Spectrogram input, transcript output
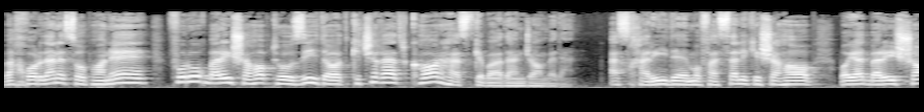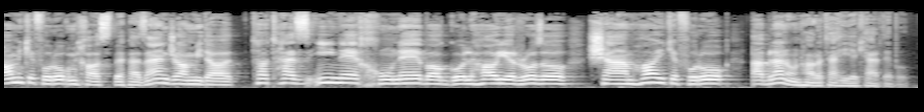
و خوردن صبحانه فروغ برای شهاب توضیح داد که چقدر کار هست که باید انجام بدن. از خرید مفصلی که شهاب باید برای شامی که فروغ می‌خواست بپزه انجام می‌داد تا تزیین خونه با گلهای رز و شمهایی که فروغ قبلا اونها رو تهیه کرده بود.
